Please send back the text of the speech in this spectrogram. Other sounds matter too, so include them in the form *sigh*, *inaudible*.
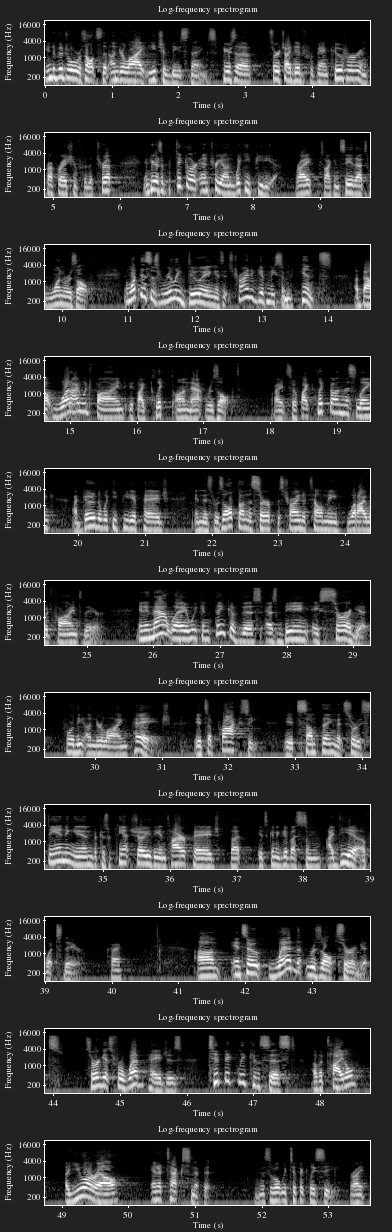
individual results that underlie each of these things. Here's a search I did for Vancouver in preparation for the trip. And here's a particular entry on Wikipedia, right? So I can see that's one result. And what this is really doing is it's trying to give me some hints about what I would find if I clicked on that result, right? So if I clicked on this link, I'd go to the Wikipedia page, and this result on the SERP is trying to tell me what I would find there. And in that way, we can think of this as being a surrogate for the underlying page. It's a proxy. It's something that's sort of standing in because we can't show you the entire page, but it's going to give us some idea of what's there. Okay? Um, and so web result surrogates, surrogates for web pages, typically consist of a title, a URL, and a text snippet. And this is what we typically see, right?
